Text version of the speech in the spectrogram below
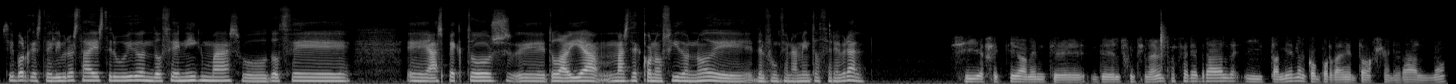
Sí, porque este libro está distribuido en 12 enigmas o 12 eh, aspectos eh, todavía más desconocidos ¿no? De, del funcionamiento cerebral. Sí, efectivamente, del funcionamiento cerebral y también el comportamiento en general, ¿no?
